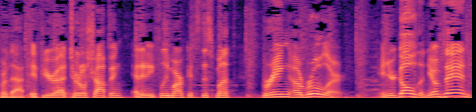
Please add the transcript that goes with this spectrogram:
for that. If you're uh, turtle shopping at any flea markets this month, bring a ruler and you're golden. You know what I'm saying?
